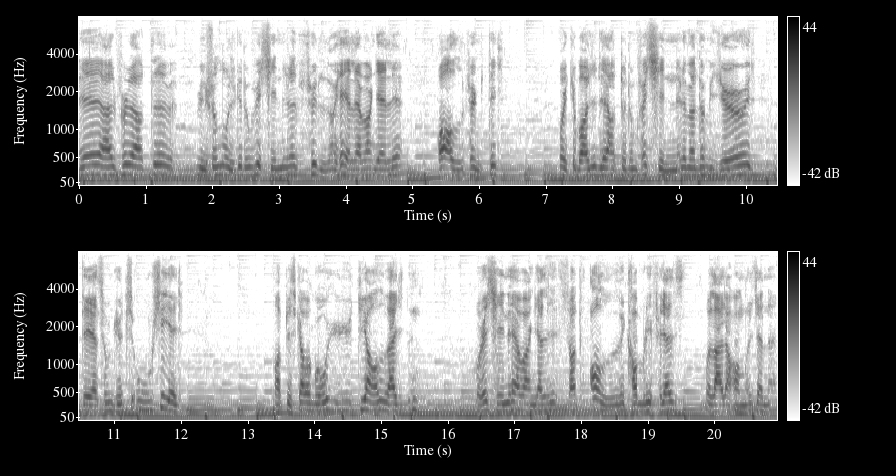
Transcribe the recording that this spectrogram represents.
Det er fordi at eh, Visjon Norge de bekjenner det fulle og hele evangeliet på alle punkter. Og ikke bare det at de forkynner det, men de gjør det som Guds ord sier. At vi skal gå ut i all verden og forkynne evangeliet, så at alle kan bli frelst og lære Han å kjenne.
